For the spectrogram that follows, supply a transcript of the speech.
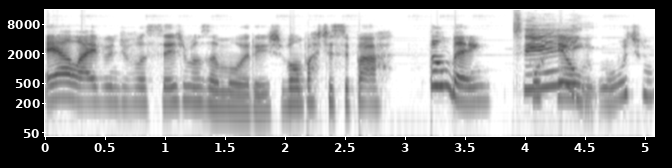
é a live onde vocês, meus amores, vão participar também. Sim. Porque o, o último.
